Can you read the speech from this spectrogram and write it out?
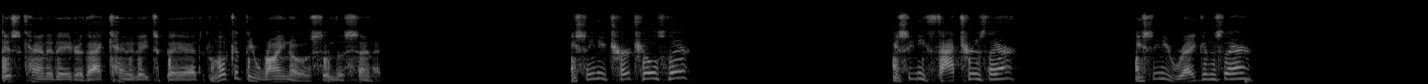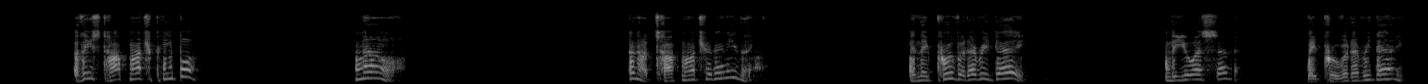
This candidate or that candidate's bad. Look at the rhinos in the Senate. You see any Churchills there? You see any Thatchers there? You see any Reagans there? Are these top notch people? No. They're not top notch at anything. And they prove it every day. In the U.S. Senate, they prove it every day.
